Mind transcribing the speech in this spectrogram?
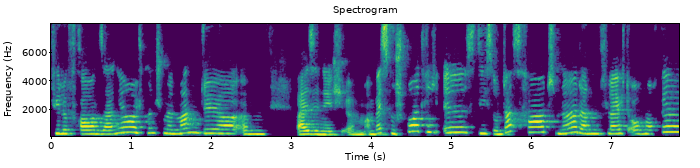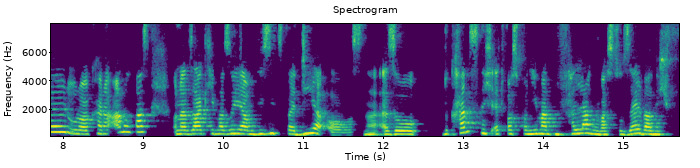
viele Frauen sagen, ja, ich wünsche mir einen Mann, der, ähm, weiß ich nicht, ähm, am besten sportlich ist, dies und das hat, ne? dann vielleicht auch noch Geld oder keine Ahnung was. Und dann sage ich immer so, ja, und wie sieht's bei dir aus? Ne? Also du kannst nicht etwas von jemandem verlangen, was du selber nicht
